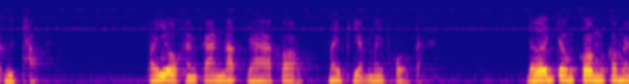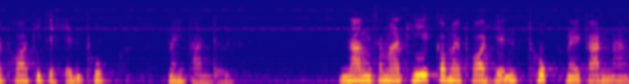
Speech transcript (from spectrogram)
คือธรรมประโยชน์ของการรับยาก็ไม่เพียงไม่พอกัน เดินจงกรมก็ไม่พอที่จะเห็นทุกข์ในการเดิน นั่งสมาธิก็ไม่พอเห็นทุกข์ในการนั่ง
